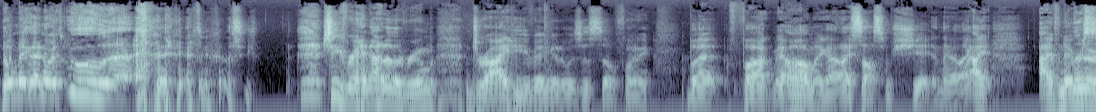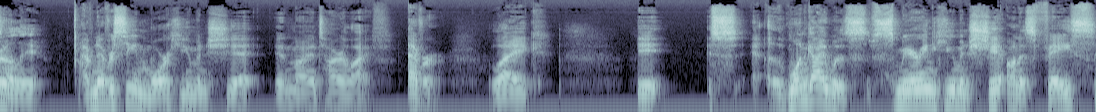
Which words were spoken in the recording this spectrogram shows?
don't make that noise Ugh." she ran out of the room dry heaving and it was just so funny but fuck man oh my god i saw some shit in there like i i've never Literally. I've never seen more human shit in my entire life ever. Like it one guy was smearing human shit on his face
